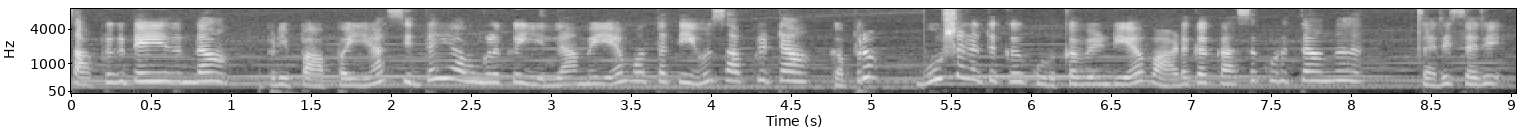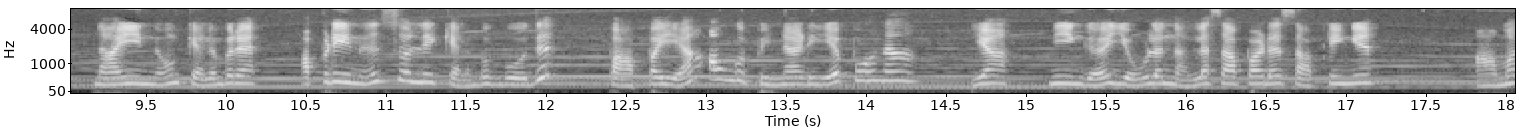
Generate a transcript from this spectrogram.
சாப்பிட்டுக்கிட்டே இருந்தான். அப்படி பாப்பையா சித்தையா அவங்களுக்கு இல்லாமையே மொத்தத்தையும் சாப்பிட்டுட்டான். அப்புறம் பூஷணத்துக்கு கொடுக்க வேண்டிய வாடகை காசு கொடுத்தாங்க. சரி சரி நான் இன்னும் கிளம்புறேன் அப்படின்னு சொல்லி கிளம்பும் போது பாப்பையா அவங்க பின்னாடியே போனா. ஐயா நீங்க எவ்வளவு நல்ல சாப்பாட சாப்பிட்டீங்க? ஆமா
